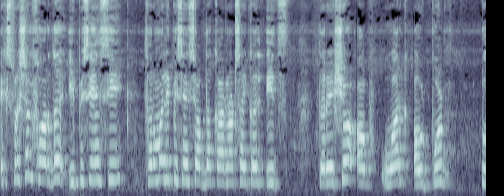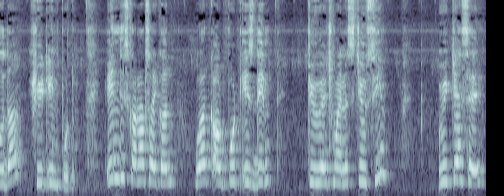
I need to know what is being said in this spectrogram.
expression for the efficiency thermal efficiency of the Carnot cycle is the ratio of work output to the heat input. In this Carnot cycle work output is the QH minus QC we can say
